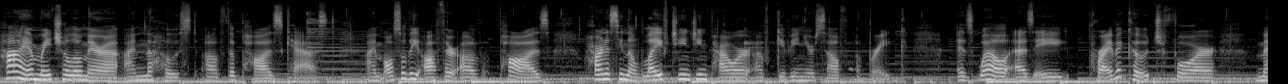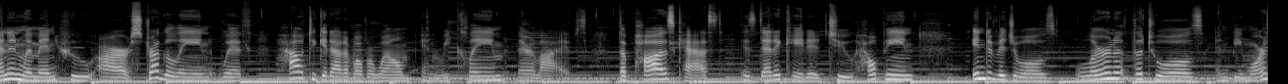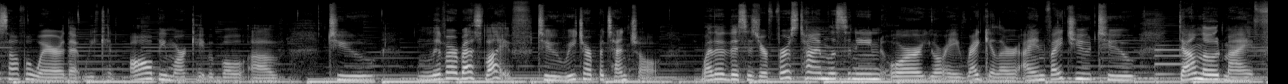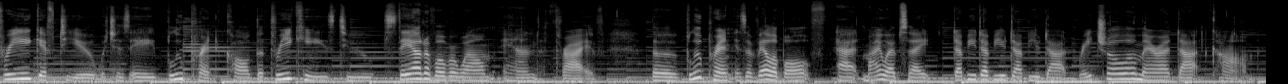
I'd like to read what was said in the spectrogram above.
Hi, I'm Rachael O'Meara. I'm the host of the Pausecast. I'm also the author of Pause Harnessing the Life Changing Power of Giving Yourself a Break, as well as a private coach for men and women who are struggling with how to get out of overwhelm and reclaim their lives. The Pausecast is dedicated to helping individuals learn the tools and be more self aware that we can all be more capable of to live our best life, to reach our potential. Whether this is your first time listening or you're a regular, I invite you to download my free gift to you, which is a blueprint called The Three Keys to Stay Out of Overwhelm and Thrive. The blueprint is available at my website, www.rachaelomeara.com.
